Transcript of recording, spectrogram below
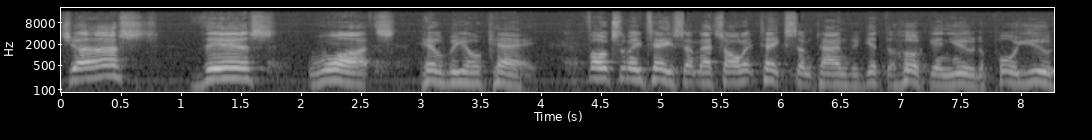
just this once, he'll be okay? Folks, let me tell you something. That's all it takes sometimes to get the hook in you, to pull you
